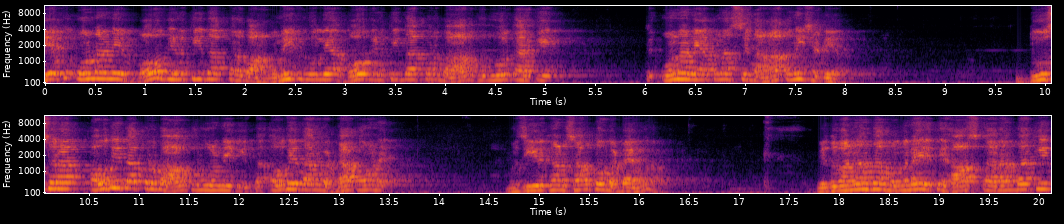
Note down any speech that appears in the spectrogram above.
ਇੱਕ ਉਹਨਾਂ ਨੇ ਬਹੁ ਗਿਣਤੀ ਦਾ ਪ੍ਰਭਾਵ ਨਹੀਂ ਕਬੂਲਿਆ ਬਹੁ ਗਿਣਤੀ ਦਾ ਪ੍ਰਭਾਵ ਕਬੂਲ ਕਰਕੇ ਤੇ ਉਹਨਾਂ ਨੇ ਆਪਣਾ ਸਿਧਾਂਤ ਨਹੀਂ ਛੱਡਿਆ। ਦੂਸਰਾ, ਅਹੁਦੇ ਦਾ ਪ੍ਰਭਾਵ ਕਬੂਲ ਨਹੀਂ ਕੀਤਾ। ਅਹੁਦੇਦਾਰ ਵੱਡਾ ਕੌਣ ਹੈ? ਵਜ਼ੀਰ ਖਾਨ ਸਭ ਤੋਂ ਵੱਡਾ ਹੈ ਨਾ। ਵਿਦਵਾਨਾਂ ਦਾ ਮੰਨਣਾ ਹੈ, ਇਤਿਹਾਸਕਾਰਾਂ ਦਾ ਕਿ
